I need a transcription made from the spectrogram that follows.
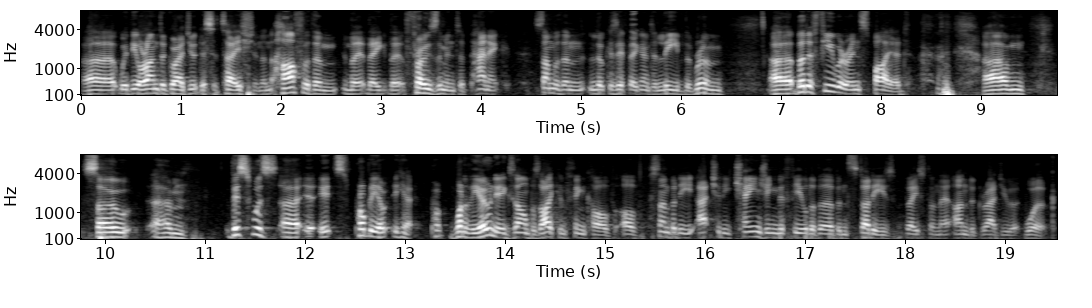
uh, with your undergraduate dissertation. And half of them, they, they, they, throws them into panic. Some of them look as if they're going to leave the room. Uh, but a few are inspired. um, so um, this was, uh, it's probably a, yeah, one of the only examples I can think of of somebody actually changing the field of urban studies based on their undergraduate work.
